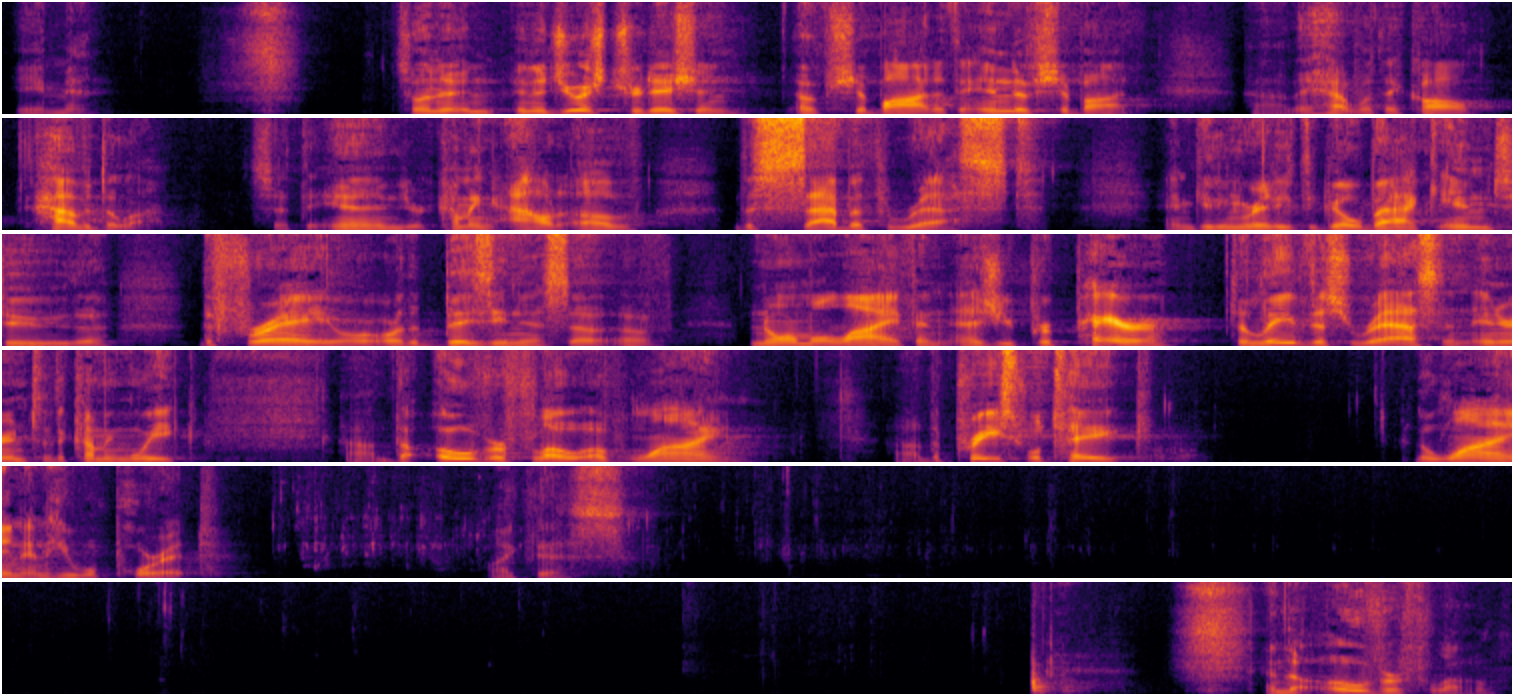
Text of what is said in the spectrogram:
amen. So, in the, in the Jewish tradition, of Shabbat, at the end of Shabbat, uh, they have what they call Havdalah. So at the end, you're coming out of the Sabbath rest and getting ready to go back into the, the fray or, or the busyness of, of normal life. And as you prepare to leave this rest and enter into the coming week, uh, the overflow of wine, uh, the priest will take the wine and he will pour it like this. And the overflow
